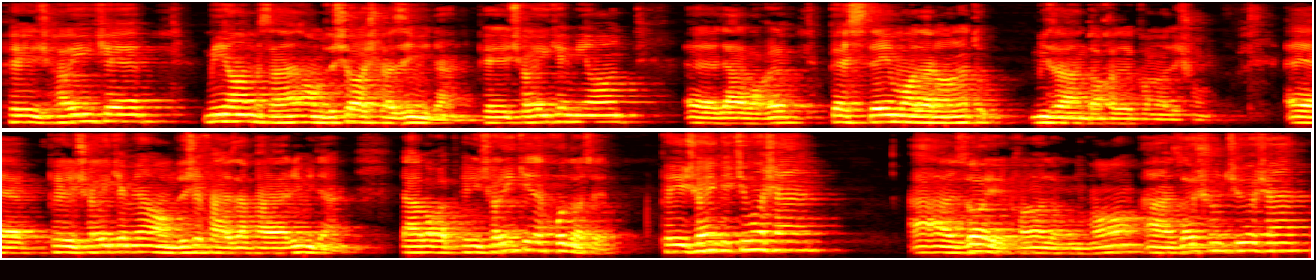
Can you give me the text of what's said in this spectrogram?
پیج هایی که میان مثلا آموزش آشپزی میدن. پیج هایی که میان در واقع قصه مادرانه تو می‌ذارن داخل کانالشون پیج هایی که میان آموزش فرزند پروری میدن. در واقع پیج هایی که خلاصه پیج هایی که چی باشن؟ اعضای کانال اونها اعضاشون چی باشن؟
